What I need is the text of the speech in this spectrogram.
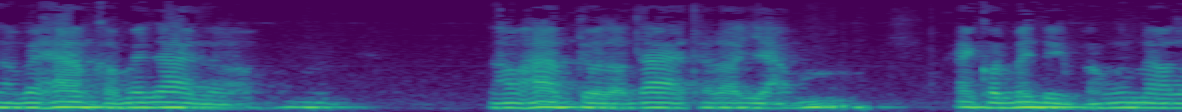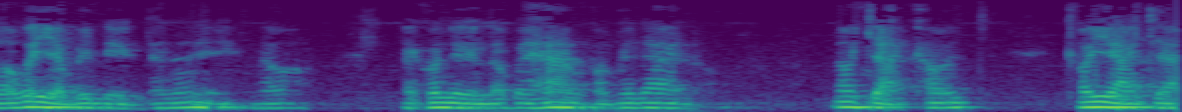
เราไปห้ามเขาไม่ได้หรอกเราห้ามตัวเราได้ ถ้าเราอยากให้คนไม่ดื่มของมึนเมาเราก็อย่าไปดื่มเท่านั้นเองเนาะแต่คนอื่นเราไปห้ามเขาไม่ได้หรอกนอกจากเขาเขาอยากจะ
